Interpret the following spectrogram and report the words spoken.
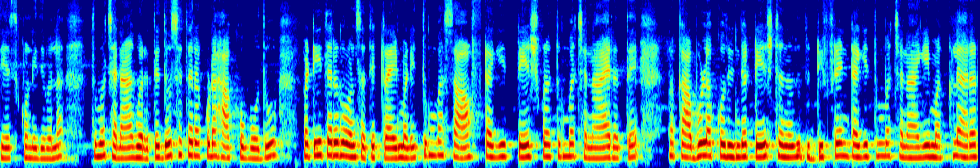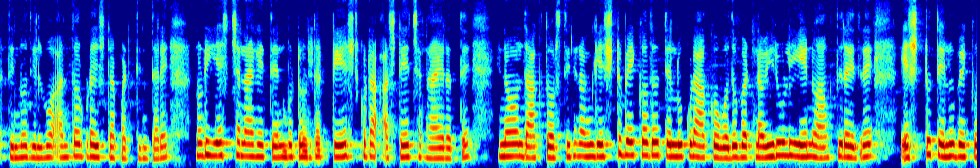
ಸೇರಿಸ್ಕೊಂಡಿದ್ದೀವಲ್ಲ, ತುಂಬ ಚೆನ್ನಾಗಿ ಬರುತ್ತೆ. ದೋಸೆ ಥರ ಕೂಡ ಹಾಕ್ಕೋಬೋದು ಬಟ್ ಈ ಥರನೂ ಒಂದು ಸತಿ ಟ್ರೈ ಮಾಡಿ. ತುಂಬ ಸಾಫ್ಟಾಗಿ, ಟೇಸ್ಟ್ ಕೂಡ ತುಂಬ ಚೆನ್ನಾಗಿರುತ್ತೆ. ಕಾಬೂಳ್ ಹಾಕೋದ್ರಿಂದ ಟೇಸ್ಟ್ ಅನ್ನೋದು ಡಿಫ್ರೆಂಟಾಗಿ ತುಂಬ ಚೆನ್ನಾಗಿ ಮಕ್ಕಳು ಯಾರು ತಿನ್ನೋದಿಲ್ವೋ ಅಂಥವ್ರು ಕೂಡ ಇಷ್ಟಪಟ್ಟು ತಿಂತಾರೆ. ನೋಡಿ, ಎಷ್ಟು ಚೆನ್ನಾಗೈತೆ ಅಂದ್ಬಿಟ್ಟು ಅಂತ ಟೇಸ್ಟ್ ಕೂಡ ಅಷ್ಟೇ ಚೆನ್ನಾಗಿರುತ್ತೆ. ಇನ್ನೂ ಒಂದು ಹಾಕಿ ತೋರಿಸ್ತೀನಿ. ನಮಗೆ ಎಷ್ಟು ಬೇಕಾದರೂ ತೆಲು ಕೂಡ ಹಾಕೋಬೋದು ಬಟ್ ನಾವು ಈರುಳ್ಳಿ ಏನು ಹಾಕ್ತಿರ ಇದ್ದರೆ ಎಷ್ಟು ತೆಲು ಬೇಕು,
